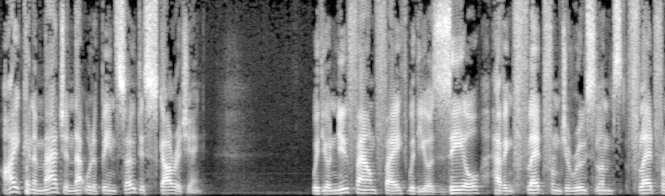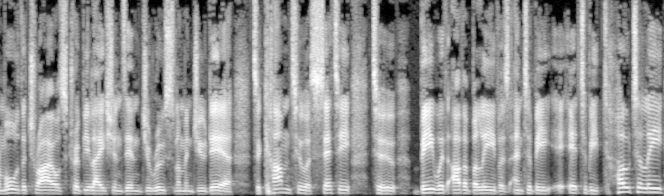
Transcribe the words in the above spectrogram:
I can imagine that would have been so discouraging with your newfound faith, with your zeal, having fled from Jerusalem, fled from all the trials, tribulations in Jerusalem and Judea, to come to a city to be with other believers and to be it to be totally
